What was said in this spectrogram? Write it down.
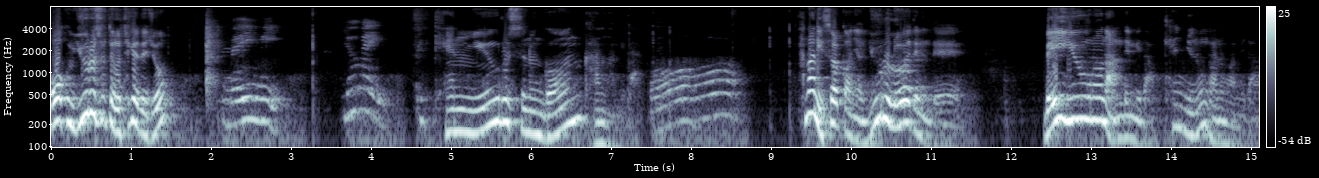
어, 그럼 you를 쓸 때는 어떻게 해야 되죠? 메이미. 유메이. can you를 쓰는 건 가능합니다. 어. 하나는 있어야 할 거 아니야. you를 넣어야 되는데 may you는 안 됩니다. can you는 가능합니다.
